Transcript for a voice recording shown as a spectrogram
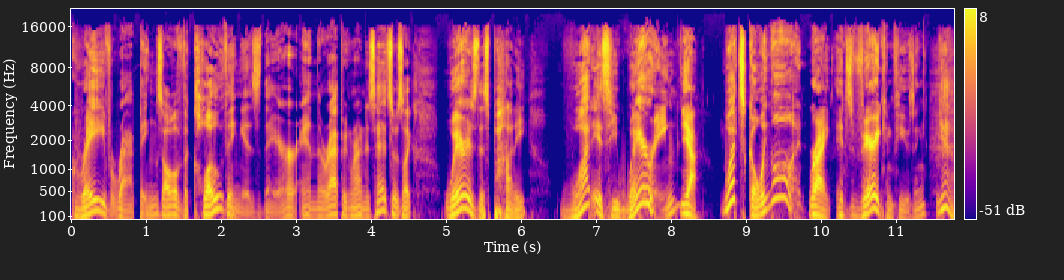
grave wrappings, all of the clothing is there, and the wrapping around his head. So it's like, where is this body? What is he wearing? yeah What's going on? right it's very confusing Yeah.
